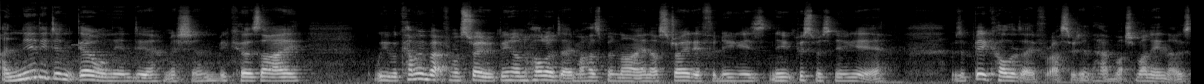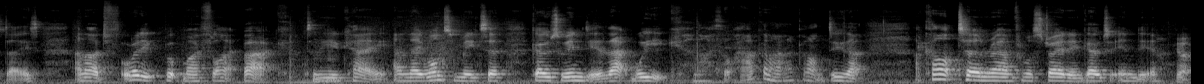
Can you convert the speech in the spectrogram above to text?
I nearly didn't go on the India mission because I, we were coming back from Australia. We'd been on holiday, my husband and I, in Australia for New Year's, New Christmas, New Year. It was a big holiday for us. We didn't have much money in those days, and I'd already booked my flight back to the Mhm. UK, and they wanted me to go to India that week. And I thought, how can I? I can't do that. I can't turn around from Australia and go to India. Yeah.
